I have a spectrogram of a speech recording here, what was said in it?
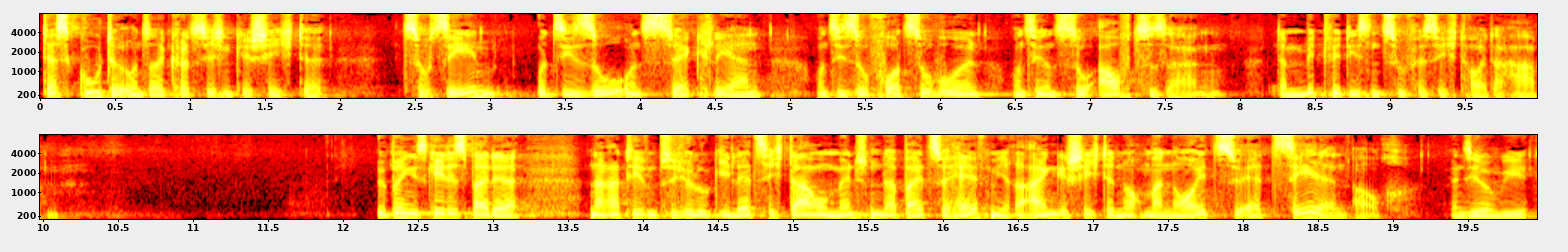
das Gute unserer kürzlichen Geschichte zu sehen und sie so uns zu erklären und sie so vorzuholen und sie uns so aufzusagen, damit wir diesen Zuversicht heute haben. Übrigens geht es bei der narrativen Psychologie letztlich darum, Menschen dabei zu helfen, ihre Eigengeschichte nochmal neu zu erzählen, auch wenn sie irgendwie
